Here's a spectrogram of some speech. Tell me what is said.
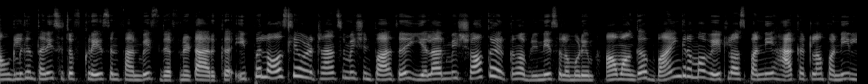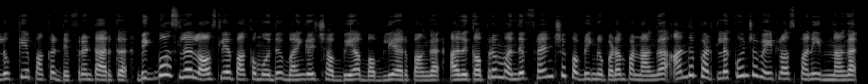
அவங்களுக்கு தனி set of craze and fan base டெஃபினட்டா இருக்கு. இப்ப லாஸ்லியோட டிரான்ஸ்ஃபர்மேஷன் பார்த்து எல்லாருமே ஷாக்கா இருக்காங்க அப்படின்னே சொல்ல முடியும். ஆமாங்க பயங்கரமா வெயிட் லாஸ் பண்ணி ஹேக்கட்லாம் பண்ணி லுக்கே பார்க்க டிஃபரெண்டா இருக்கு. பிக் பாஸ்ல லாஸ்லியா பார்க்கும்போது பயங்கர சப்பியா பப்ளியா இருப்பாங்க. அதுக்கப்புறம் வந்து ஃப்ரெண்ட்ஷிப் அப்படிங்கிற படம் பண்ணாங்க. அந்த படத்துல கொஞ்சம் வெயிட் லாஸ் பண்ணி இருந்தாங்க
